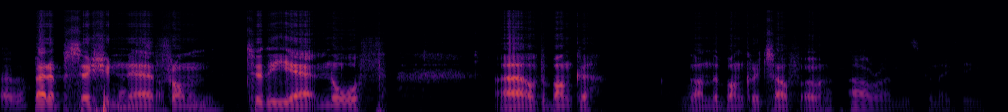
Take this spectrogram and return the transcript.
Over. better position uh, from to the uh, north uh, of the bunker than the bunker itself. Over. Our is connecting.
